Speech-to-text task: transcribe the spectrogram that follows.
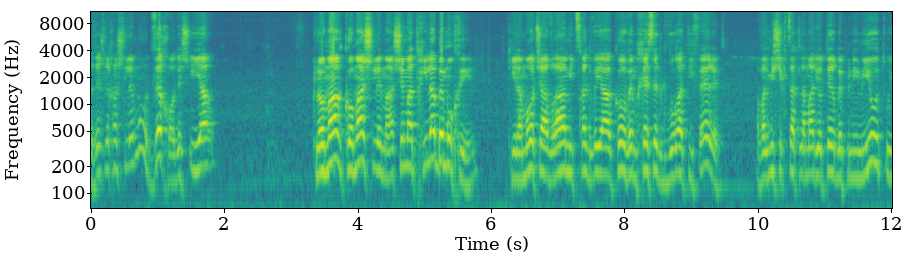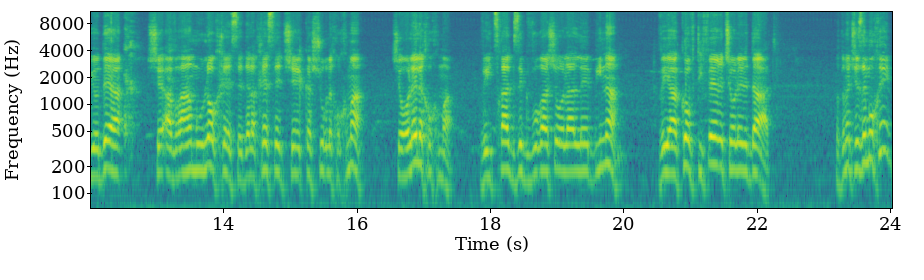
אז יש לך שלמות, זה חודש אייר. כלומר, קומה שלמה שמתחילה במוחין, כי למרות שאברהם, יצחק ויעקב הם חסד גבורה תפארת, אבל מי שקצת למד יותר בפנימיות הוא יודע שאברהם הוא לא חסד, אלא חסד שקשור לחוכמה, שעולה לחוכמה, ויצחק זה גבורה שעולה לבינה, ויעקב תפארת שעולה לדעת. זאת אומרת שזה מוכין.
